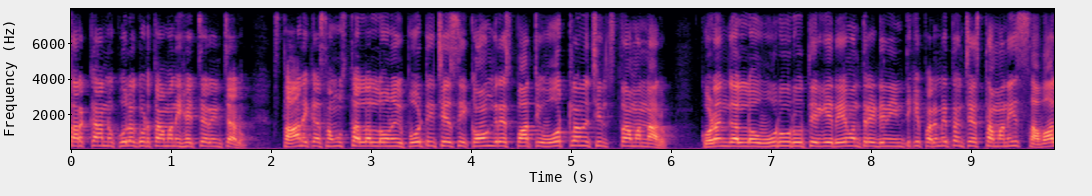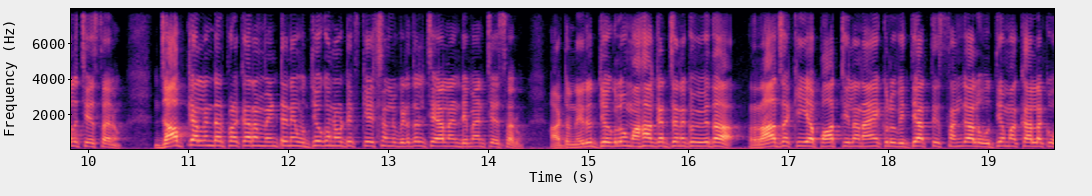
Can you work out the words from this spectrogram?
సర్కార్ను కూలగొడతామని హెచ్చరించారు. స్థానిక సంస్థలలోనూ పోటీ చేసి కాంగ్రెస్ పార్టీ ఓట్లను చీల్చుతామన్నారు. కొడంగల్లో ఊరూరు తిరిగి రేవంత్ రెడ్డిని ఇంటికి పరిమితం చేస్తామని సవాలు చేశారు. జాబ్ క్యాలెండర్ ప్రకారం వెంటనే ఉద్యోగ నోటిఫికేషన్లు విడుదల చేయాలని డిమాండ్ చేశారు. అటు నిరుద్యోగులు మహాగర్జనకు వివిధ రాజకీయ పార్టీల నాయకులు విద్యార్థి సంఘాలు ఉద్యమకాలకు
